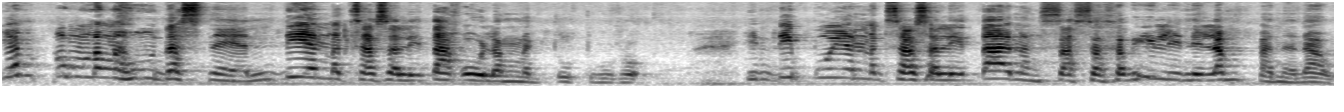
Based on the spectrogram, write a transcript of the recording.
Yan pong mga hudas na yan, hindi yan magsasalita ko lang nagtuturo. Hindi po yan magsasalita ng sa sa sarili nilang pananaw.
